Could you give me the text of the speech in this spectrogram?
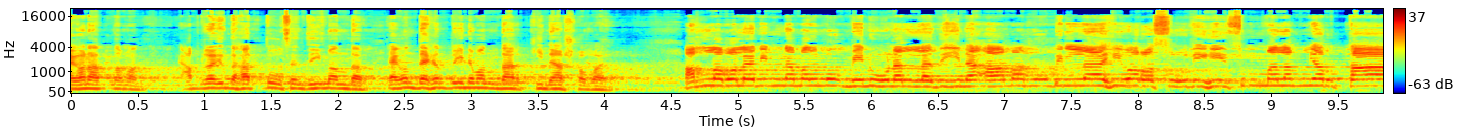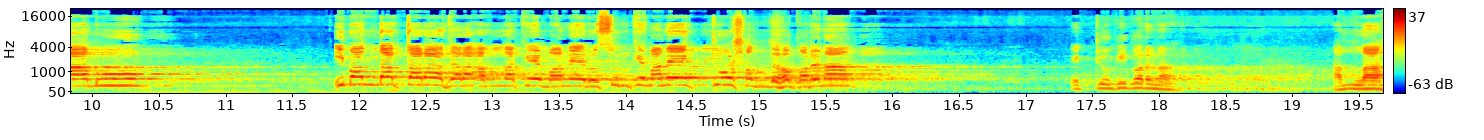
এখন হাত নামান। আপনারা কিন্তু হাত তুলছেন যে ইমানদার। এখন দেখেন তো ইমানদার কিনা সবাই। আল্লাহ বলেন, ইন্নামাল মুমিনুনা আল্লাযীনা আমানু বিল্লাহি ওয়া রাসূলিহি সুম্মা লাম ইয়ারতাবু। ইমানদার তারা যারা আল্লাহকে মানে রসুলকে মানে একটুও সন্দেহ করে না। একটুও কি করে না? আল্লাহ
